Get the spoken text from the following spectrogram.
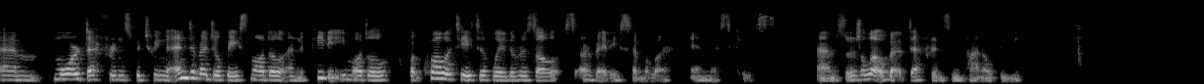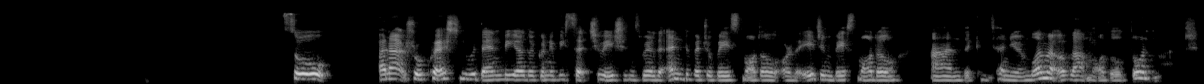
um, more difference between the individual base model and the PDE model, but qualitatively the results are very similar in this case. Um, so there's a little bit of difference in panel B. So a natural question would then be, are there going to be situations where the individual base model or the agent based model and the continuum limit of that model don't match?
